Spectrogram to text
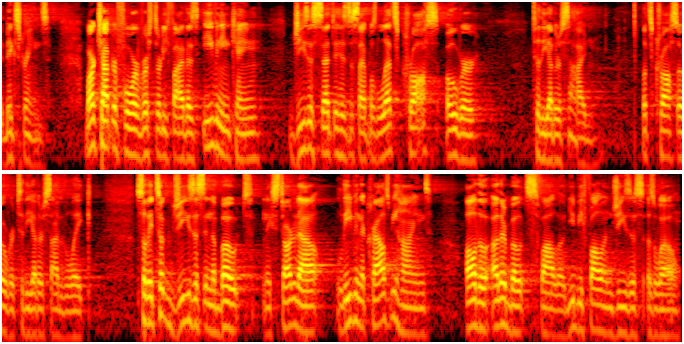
the big screens. Mark chapter 4, verse 35 As evening came, Jesus said to his disciples, Let's cross over to the other side. Let's cross over to the other side of the lake. So they took Jesus in the boat and they started out, leaving the crowds behind, although other boats followed. You'd be following Jesus as well.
